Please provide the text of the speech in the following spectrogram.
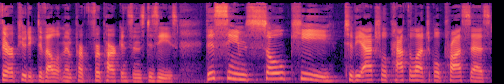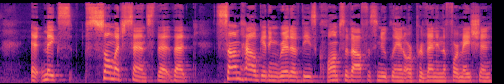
therapeutic development for Parkinson's disease. This seems so key to the actual pathological process it makes so much sense that, that somehow getting rid of these clumps of alpha synuclein or preventing the formation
